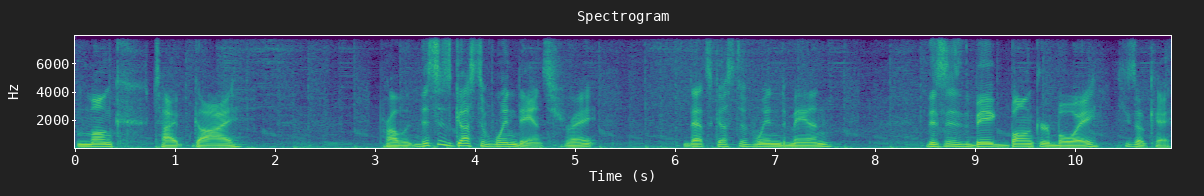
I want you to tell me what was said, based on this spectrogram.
monk type guy. Probably. This is Gust of Wind Dance, right? That's Gust of Wind Man. This is the big bonker boy. He's okay.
